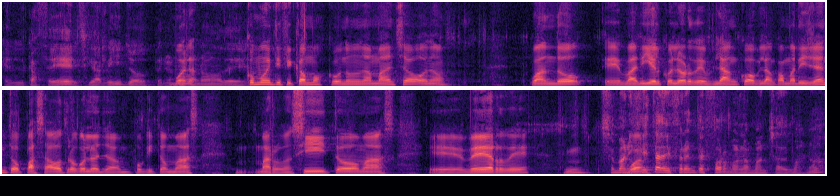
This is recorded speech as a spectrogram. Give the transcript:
el, café, el cigarrillo, pero bueno, no, de... ¿Cómo identificamos con una mancha o no? Cuando eh, varía el color de blanco a blanco amarillento, pasa a otro color ya un poquito más marroncito, más eh, verde. ¿Mm? Se manifiesta de diferentes formas la mancha además, ¿no?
